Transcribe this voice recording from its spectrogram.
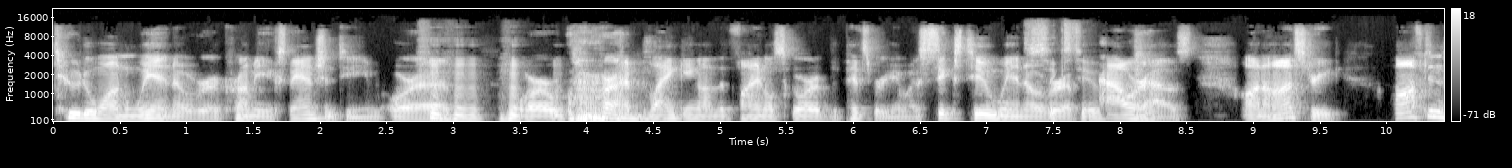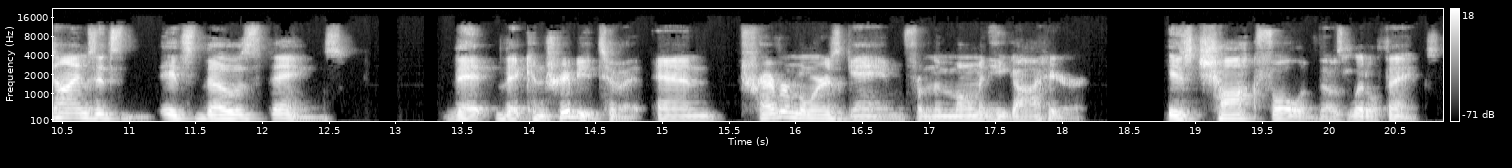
two to one win over a crummy expansion team, or a, or or I'm blanking on the final score of the Pittsburgh game, a six two win over 6-2. a powerhouse on a hot streak. Oftentimes, it's it's those things that that contribute to it. And Trevor Moore's game from the moment he got here is chock full of those little things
